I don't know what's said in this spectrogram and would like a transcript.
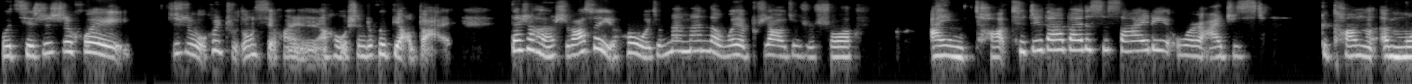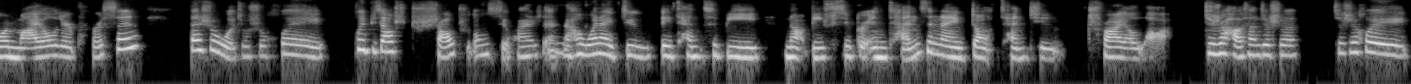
我其实是会，就是我会主动喜欢人，然后我甚至会表白。但是好像十八岁以后，我就慢慢的，我也不知道，就是说，I am taught to do that by the society, or I just become a more milder person，但是我就是会会比较少主动喜欢人，然后 when I do, they tend to be not be super intense, and I don't tend to try a lot，就是好像就是就是会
